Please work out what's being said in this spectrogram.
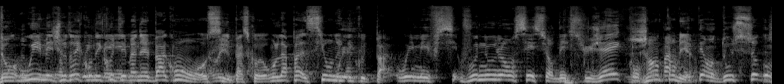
Donc, oui, mais je voudrais qu'on écoute Emmanuel Macron aussi, parce qu'on l'a pas. Si on ne l'écoute pas. Oui, mais vous nous lancez sur des sujets qu'on peut pas bien. en 12 secondes.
